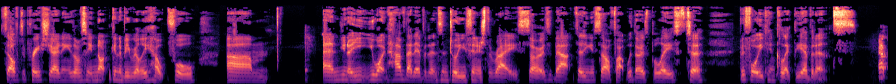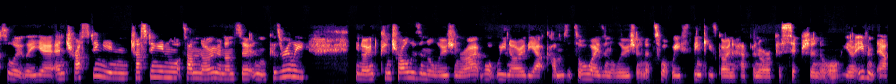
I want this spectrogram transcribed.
self depreciating is obviously not going to be really helpful. Um, and you know, you, you won't have that evidence until you finish the race. So it's about setting yourself up with those beliefs to before you can collect the evidence. Absolutely, yeah, and trusting in trusting in what's unknown and uncertain, because really, you know, control is an illusion, right? What we know, the outcomes, it's always an illusion. It's what we think is going to happen, or a perception, or you know, even our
